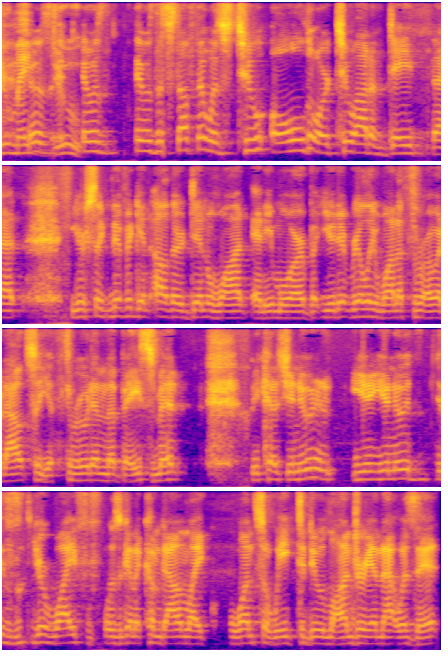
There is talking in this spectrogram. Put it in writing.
You made It was do. it was it was the stuff that was too old or too out of date that your significant other didn't want anymore, but you didn't really want to throw it out, so you threw it in the basement because you knew you, you knew your wife was going to come down like once a week to do laundry and that was it.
